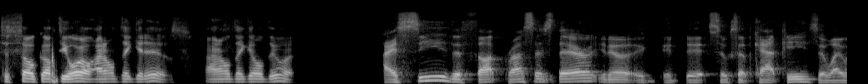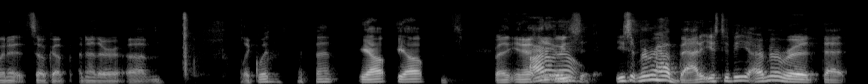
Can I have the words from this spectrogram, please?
to soak up the oil. I don't think it is. I don't think it'll do it. I see the thought process there. You know, it, it, it soaks up cat pee, so why wouldn't it soak up another um, liquid like that? Yep, yep. But you know, I don't you know. You remember how bad it used to be. I remember that.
